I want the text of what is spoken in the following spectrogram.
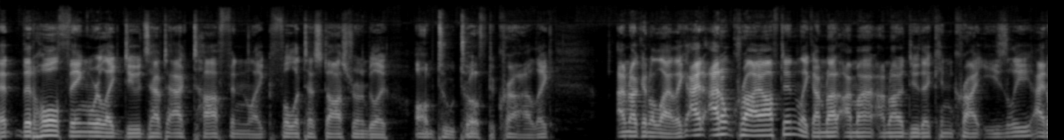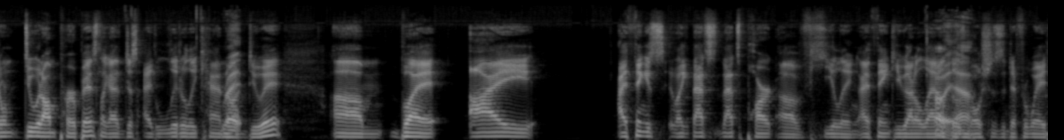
That that whole thing where like dudes have to act tough and like full of testosterone and be like, I'm too tough to cry. Like I'm not gonna lie. Like I, I don't cry often. Like I'm not I'm not I'm not a dude that can cry easily. I don't do it on purpose. Like I just I literally cannot Right. do it. Um, but I I think it's like that's that's part of healing. I think you got to let Oh, out those yeah. emotions in different ways.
